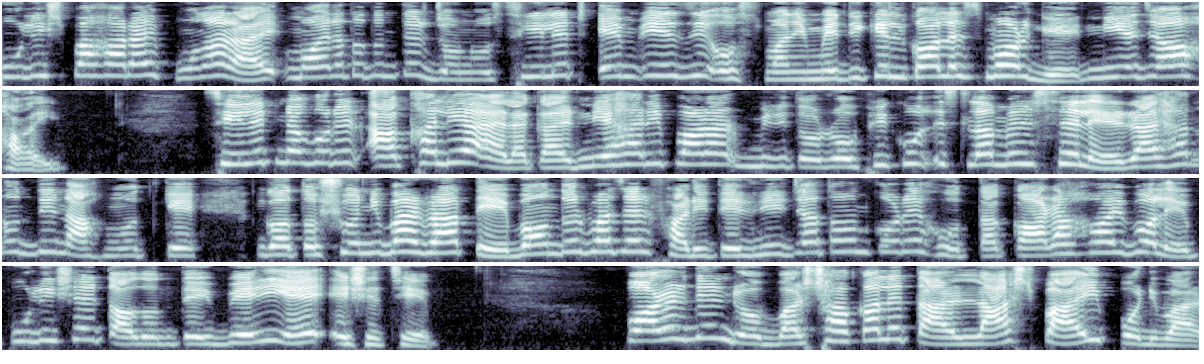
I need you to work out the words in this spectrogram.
পুলিশ পাহারায় পুনরায় ময়নাতদন্তের জন্য Sylhet M A G Osmani medical college মর্গে নিয়ে যাওয়া হয়। সিলেট নগরের আখালিয়া এলাকায় নেহারিপাড়ার মৃত রফিকুল ইসলামের ছেলে রায়হান উদ্দিন আহমদকে গত শনিবার রাতে বন্দরবাজার ফাঁড়িতে নির্যাতন করে হত্যা করা হয় বলে পুলিশের তদন্তে বেরিয়ে এসেছে। পরের দিন রোববার সকালে তার লাশ পায় পরিবার।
